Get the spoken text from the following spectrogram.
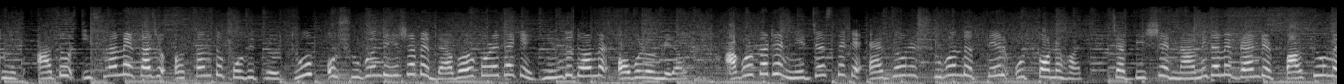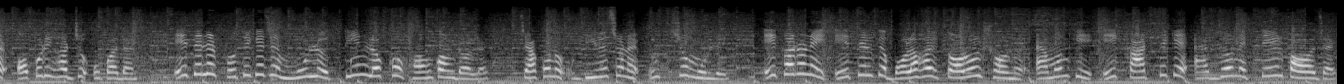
ধূপ। আতর ইসলামের কাজে অত্যন্ত পবিত্র। ধূপ ও সুগন্ধি হিসাবে ব্যবহার করে থাকে হিন্দু ধর্মের অবলম্বীরাও। আগর কাঠের নির্যাস থেকে এক ধরনের সুগন্ধ তেল উৎপন্ন হয়, যা বিশ্বের নামি দামি ব্র্যান্ডের পারফিউমের অপরিহার্য উপাদান। এই তেলের প্রতি কেজির মূল্য তিন লক্ষ হংকং ডলার, যা কোনো বিবেচনায় উচ্চ মূল্যের এই কারণেই এই তেলকে বলা হয় তরল স্বর্ণ, এমনকি এই কাঠ থেকে এক ধরনের তেল পাওয়া যায়,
